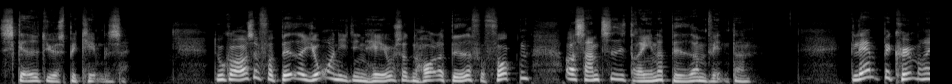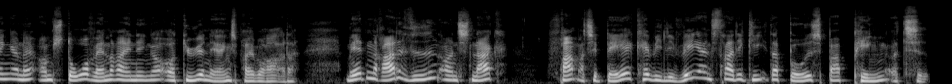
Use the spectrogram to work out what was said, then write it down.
skadedyrsbekæmpelse. Du kan også forbedre jorden i din have, så den holder bedre for fugten og samtidig dræner bedre om vinteren. Glem bekymringerne om store vandregninger og dyre næringspræparater. Med den rette viden og en snak frem og tilbage kan vi levere en strategi, der både sparer penge og tid.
